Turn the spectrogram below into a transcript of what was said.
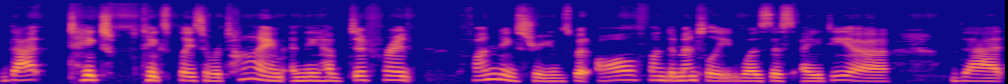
that takes takes place over time and they have different funding streams, but all fundamentally was this idea that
